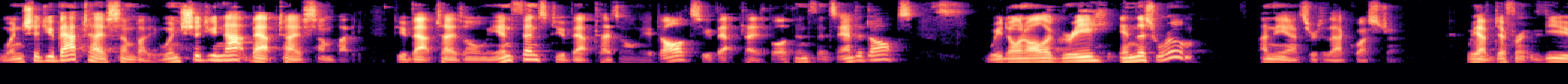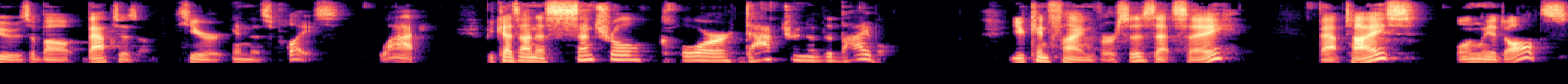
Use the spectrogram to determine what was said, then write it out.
When should you baptize somebody? When should you not baptize somebody? Do you baptize only infants? Do you baptize only adults? Do you baptize both infants and adults? We don't all agree in this room on the answer to that question. We have different views about baptism here in this place. Why? Because on a central core doctrine of the Bible, you can find verses that say, baptize only adults.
